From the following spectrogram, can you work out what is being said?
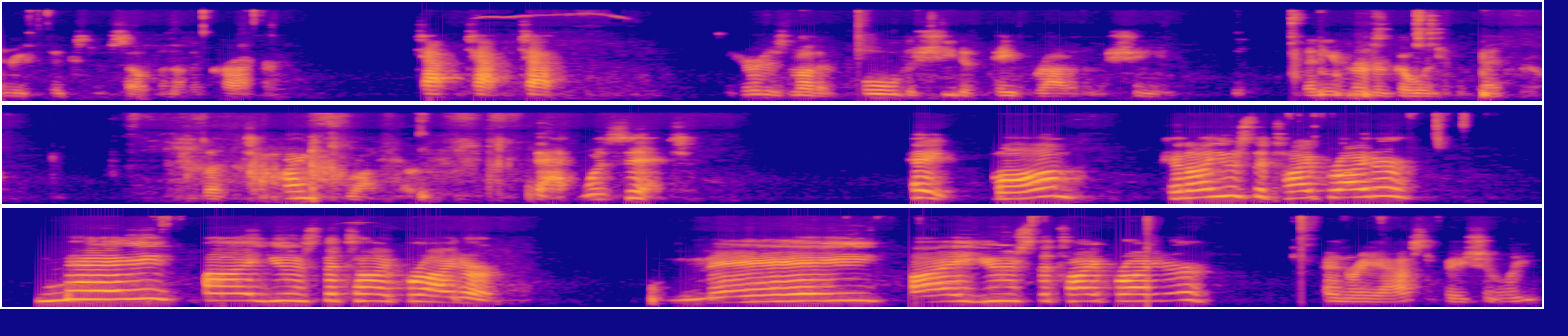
Henry fixed himself another cracker. Tap, tap, tap, He heard his mother pull the sheet of paper out of the machine. Then he heard her go into the bedroom. The typewriter. That was it. Hey, Mom, can I use the typewriter? May I use the typewriter? May I use the typewriter? Henry asked patiently.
